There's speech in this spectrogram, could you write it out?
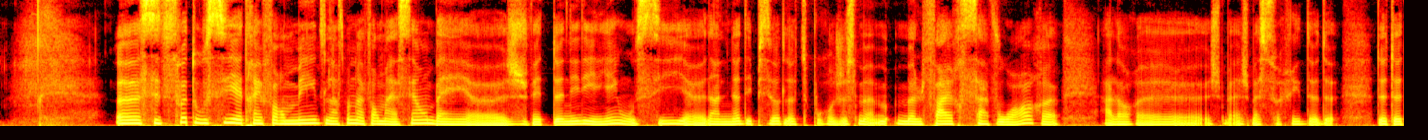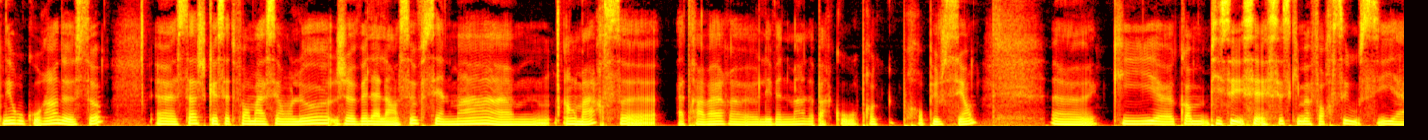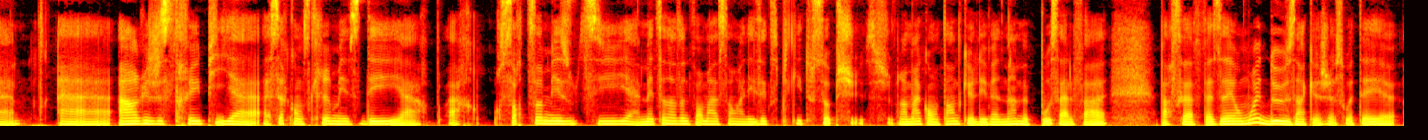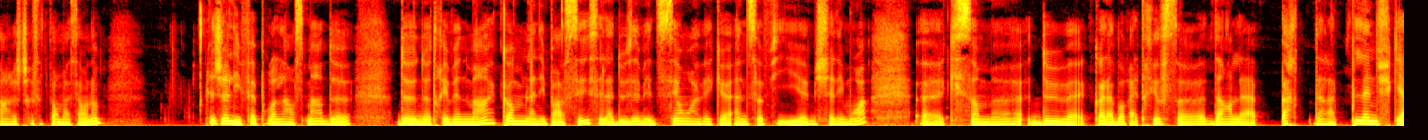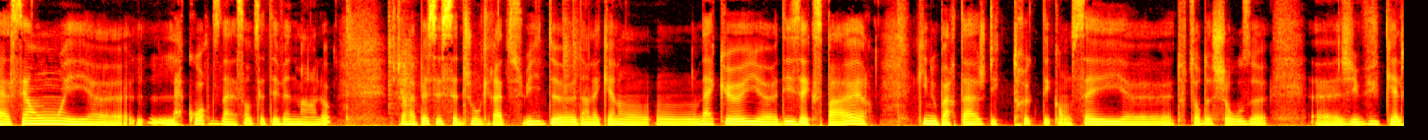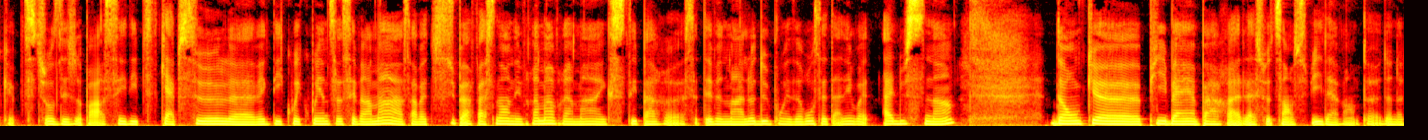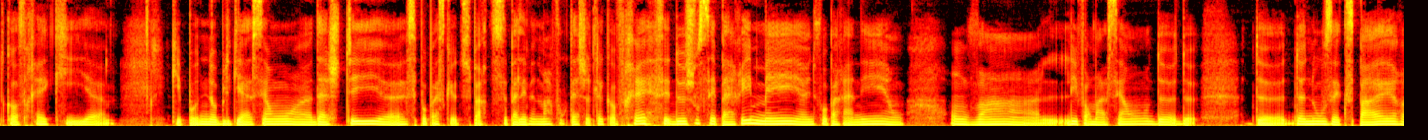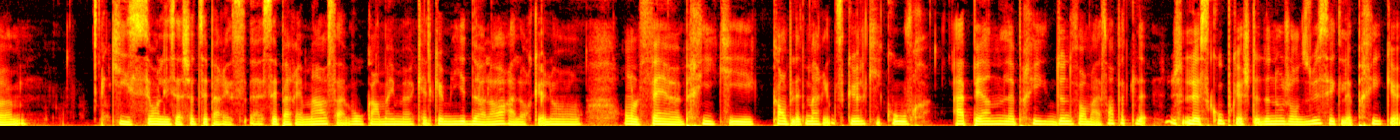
Euh, si tu souhaites aussi être informé du lancement de ma formation, ben euh, je vais te donner des liens aussi euh, dans les notes d'épisode. Tu pourras juste me, le faire savoir. alors, je, m'assurerai de, de, te tenir au courant de ça. sache que cette formation-là, je vais la lancer officiellement en mars à travers l'événement, le parcours propulsion. qui, comme, puis c'est ce qui m'a forcé aussi à, à, enregistrer puis à, circonscrire mes idées, à, à, sortir mes outils, à mettre ça dans une formation, à les expliquer, tout ça. Puis je, suis vraiment contente que l'événement me pousse à le faire parce que ça faisait au moins deux ans que je souhaitais euh, enregistrer cette formation-là. Je l'ai fait pour le lancement de, de notre événement, comme l'année passée. C'est la deuxième édition avec euh, Anne-Sophie, euh, Michel et moi, qui sommes deux collaboratrices dans la dans la planification et euh, la coordination de cet événement-là. Je te rappelle, c'est sept jours gratuits dans lesquels on, accueille euh, des experts qui nous partagent des trucs, des conseils, euh, toutes sortes de choses. J'ai vu quelques petites choses déjà passer, des petites capsules avec des quick wins. C'est vraiment, ça va être super fascinant. On est vraiment, vraiment excités par cet événement-là. 2.0 cette année va être hallucinant. Donc, euh, puis ben, par la suite s'ensuit la vente de notre coffret qui n'est euh, pas une obligation euh, d'acheter. c'est pas parce que tu participes à l'événement qu'il faut que tu achètes le coffret. C'est deux choses séparées, mais une fois par année, on, vend les formations de, de, de, nos experts qui, si on les achète séparément, ça vaut quand même quelques milliers de dollars, alors que là, on le fait à un prix qui est complètement ridicule, qui couvre à peine le prix d'une formation. En fait, le, scoop que je te donne aujourd'hui, c'est que le prix que,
